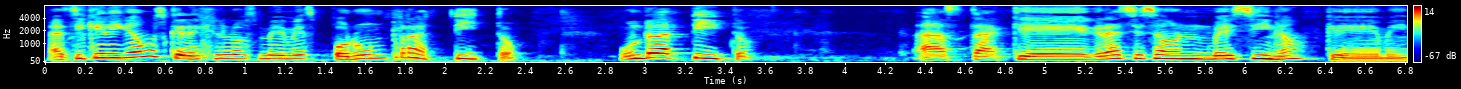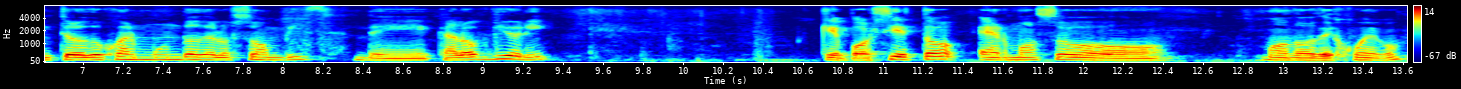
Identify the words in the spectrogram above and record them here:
Así que digamos que dejé los memes por un ratito. Un ratito. Hasta que, gracias a un vecino que me introdujo al mundo de los zombies de Call of Duty, que por cierto, hermoso modo de juego.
